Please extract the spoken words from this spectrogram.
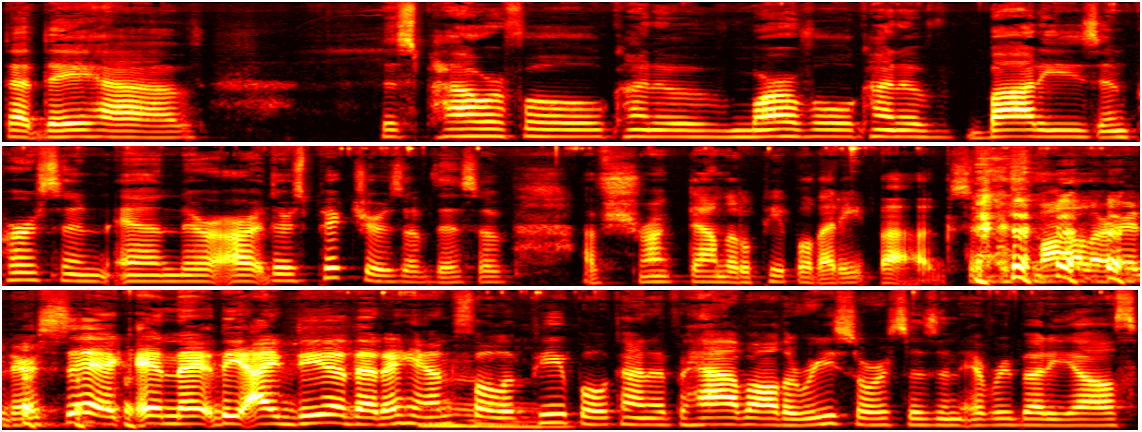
that they have this powerful kind of marvel kind of bodies in person and there are there's pictures of this of of shrunk down little people that eat bugs and they're smaller and they're sick and the, the idea that a handful of people kind of have all the resources and everybody else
